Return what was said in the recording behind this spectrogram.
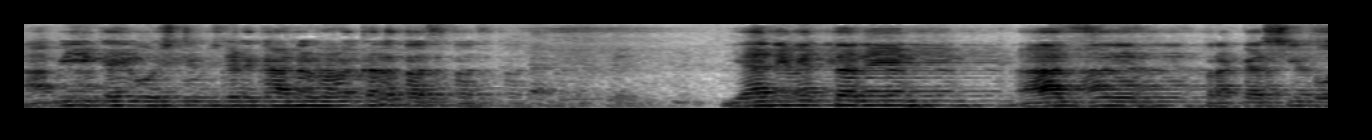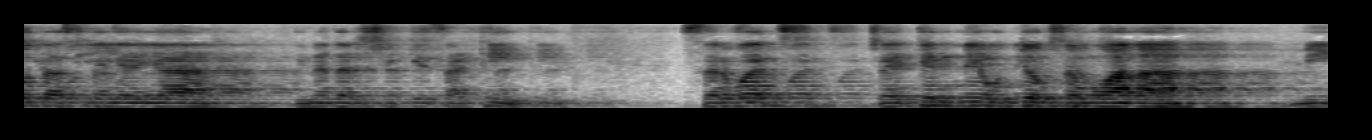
आम्ही काही गोष्टींकडे कानाडोळा करत असतो. या निमित्ताने आज प्रकाशित होत असलेल्या या दिनदर्शिकेसाठी सर्वच चैतन्य उद्योग समूहाला मी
